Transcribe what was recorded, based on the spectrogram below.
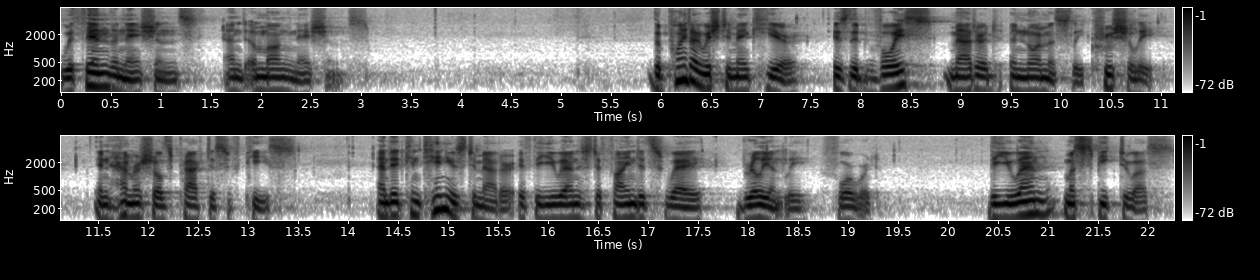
within the nations and among nations. The point I wish to make here is that voice mattered enormously, crucially, in Hammarskjöld's practice of peace. And it continues to matter if the UN is to find its way brilliantly forward. The UN must speak to us,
